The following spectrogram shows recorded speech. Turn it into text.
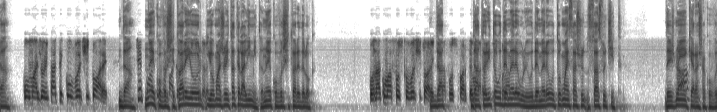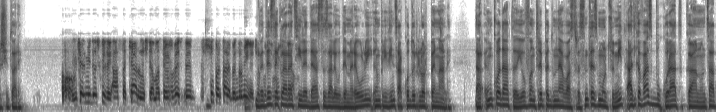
Da, cu o majoritate covârșitoare, da. Ce Nu poate e să covârșitoare, facă e o, președintele? e o majoritate la limită, nu e covârșitoare deloc. până acum a fost covârșitoare, Da, chiar a fost foarte mare. Datorită Deci, până UDMR-ului. UDMR-ul tocmai s-a, șu- s-a sucit. Deci nu Da? e chiar așa covârșitoare. Acum- Oh, îmi cer mii de scuze, asta chiar nu știam, asta e o veste super tare pentru mine. cel Vedeți puțin, nu declarațiile de astăzi ale UDMR-ului în privința codurilor penale. Dar, încă o dată, eu vă întreb pe dumneavoastră, sunteți mulțumit? Adică v-ați bucurat că a anunțat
